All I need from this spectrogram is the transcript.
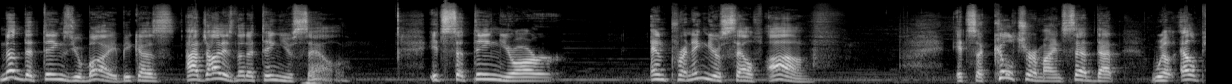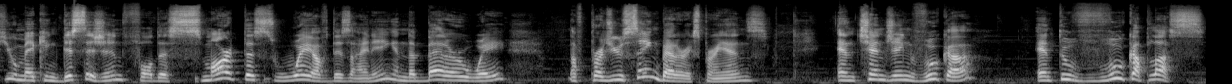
not the things you buy, because agile is not a thing you sell. It's a thing you are imprinting yourself of. It's a culture mindset that will help you making decision for the smartest way of designing and the better way of producing better experience and changing VUCA into VUCA Plus.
